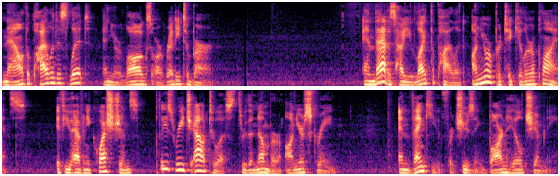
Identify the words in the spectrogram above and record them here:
Now the pilot is lit and your logs are ready to burn. And that is how you light the pilot on your particular appliance. If you have any questions, please reach out to us through the number on your screen. And thank you for choosing Barnhill Chimney.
